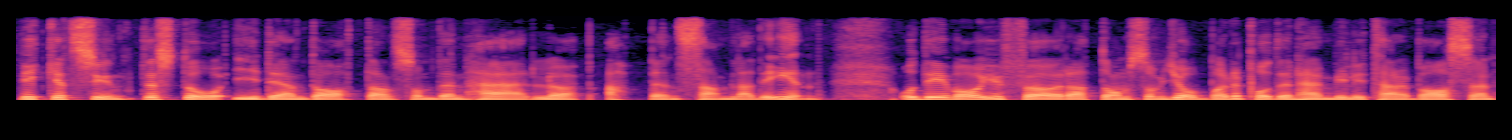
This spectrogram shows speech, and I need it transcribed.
vilket syntes då i den datan som den här löpappen samlade in. Och det var ju för att de som jobbade på den här militärbasen,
